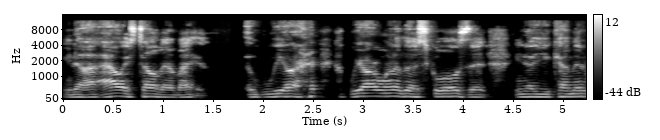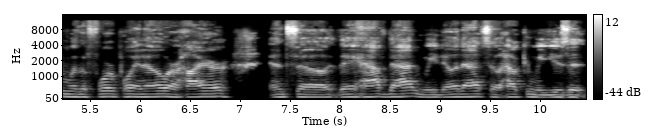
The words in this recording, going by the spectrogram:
you know, I always tell them, I, we are we are one of those schools that you know you come in with a 4.0 or higher and so they have that and we know that so how can we use it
